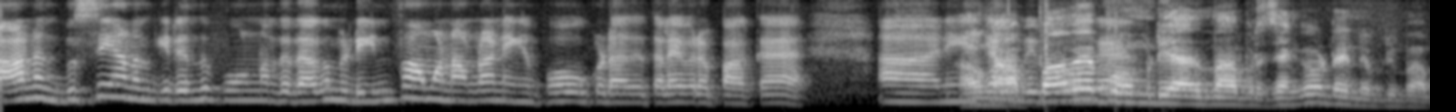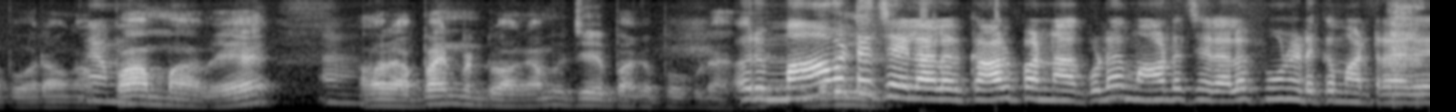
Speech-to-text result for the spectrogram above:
ஆனந்த் புஷி ஆனந்த் கிட்ட இருந்து போன் வந்ததாகவும் இப்படி இன்ஃபார்ம் பண்ணாமலாம் நீங்க போக கூடாது தலைவரை பார்க்க. ஆஹ், நீங்க அவங்க கிளம்பி அப்பாவே. போக முடியாதுமா அப்புறம் செங்கோட்டையன் எப்படிமா போவார்? அவங்க. அப்பா அம்மாவே. அவர் அப்பாயின்மெண்ட் வாங்காம விஜய் பார்க்க போக கூடாது ஒரு மாவட்ட செயலாளர் கால் பண்ணா கூட மாவட்ட செயலாளர் போன் எடுக்க மாட்டாரு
